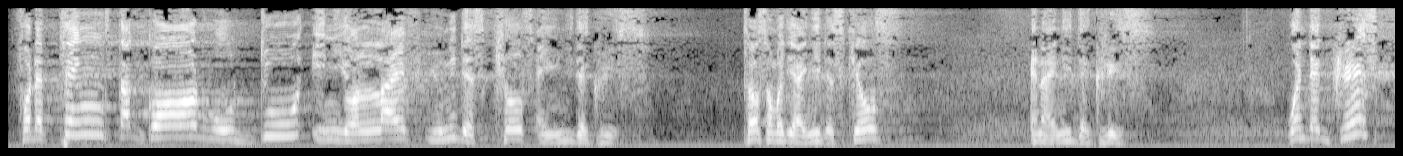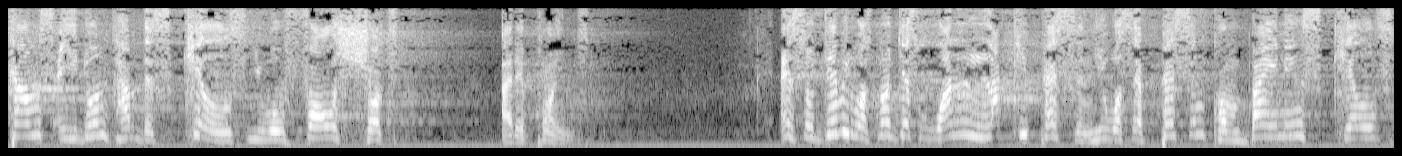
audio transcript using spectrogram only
For the things that God will do in your life, you need the skills and you need the grace. Tell somebody, I need the skills and I need the grace. When the grace comes and you don't have the skills, you will fall short at a point. And so David was not just one lucky person, he was a person combining skills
